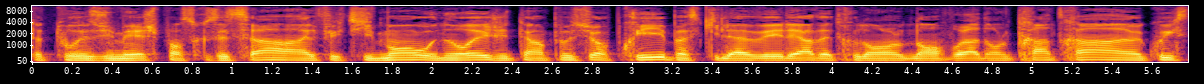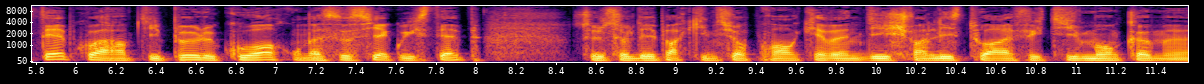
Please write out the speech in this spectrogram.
as tout résumé. Je pense que c'est ça. Hein. Effectivement, Honoré, j'étais un peu surpris parce qu'il avait l'air d'être dans, voilà, dans le train-train euh, Quick Step, quoi. Un petit peu le coureur qu'on associe à Quick Step. C'est le seul départ qui me surprend. Cavendish, fin de l'histoire, effectivement, comme, euh,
